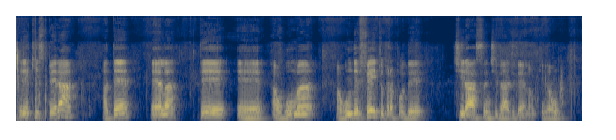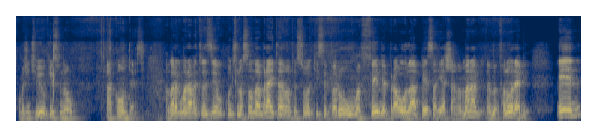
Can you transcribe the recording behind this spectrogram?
teria que esperar até ela ter é, alguma algum defeito para poder tirar a santidade dela, o que não, como a gente viu, que isso não acontece. Agora a Gemara vai trazer a continuação da Braita, uma pessoa que separou uma fêmea para olá, Pesach e Hashem. Falou Rebbe, En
